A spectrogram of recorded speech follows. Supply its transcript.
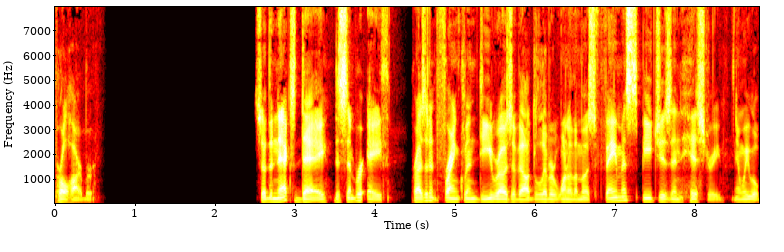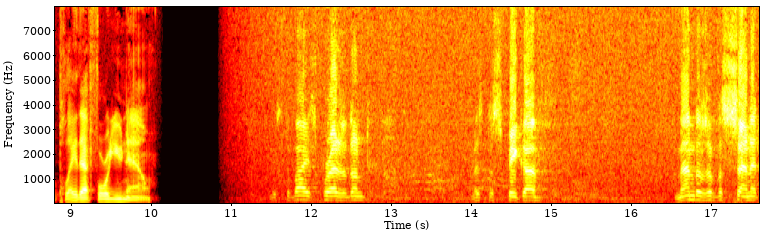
Pearl Harbor. So the next day, December 8th, President Franklin D. Roosevelt delivered one of the most famous speeches in history, and we will play that for you now. Mr. Vice President, Mr. Speaker, members of the Senate,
